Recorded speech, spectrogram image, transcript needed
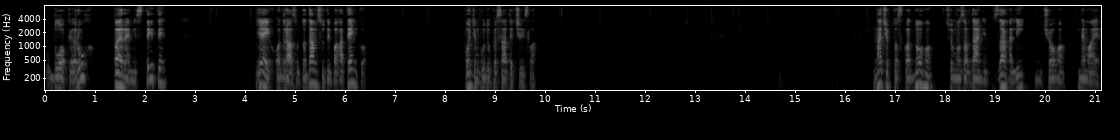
блоки рух, перемістити. Я їх одразу додам сюди багатенько. Потім буду писати числа. Начебто складного в цьому завданні взагалі нічого немає.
